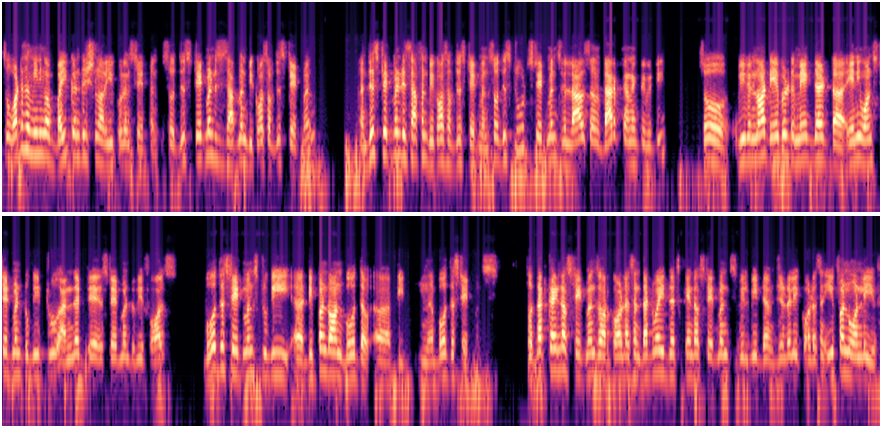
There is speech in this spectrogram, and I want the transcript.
so what is the meaning of biconditional or equivalent statement so this statement is happened because of this statement and this statement is happened because of this statement. So these two statements will have some direct connectivity. So we will not able to make that uh, any one statement to be true and that uh, statement to be false. Both the statements to be uh, depend on both the uh, both the statements. So that kind of statements are called as and that way that kind of statements will be generally called as an if and only if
